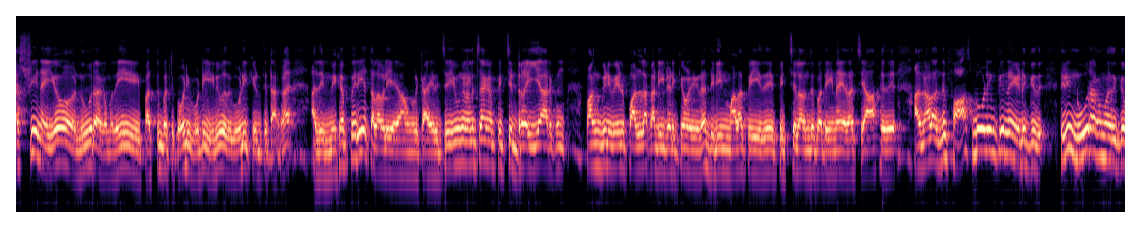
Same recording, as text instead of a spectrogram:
அஸ்வினையும் நூறு அகமதையும் பத்து பத்து கோடி போட்டு இருபது கோடிக்கு எடுத்துட்டாங்க. அது மிகப்பெரிய தலைவலி அவங்களுக்கு ஆயிடுச்சு இவங்க நினச்சாங்க பிச்சு ட்ரையாக இருக்கும். பங்குனி வெயில் பல்ல கட்டிக்கிட்டு அடிக்கும் அப்படின்னா திடீர்னு மழை பெய்யுது. பிச்சில் வந்து பார்த்தீங்கன்னா ஏதாச்சும் ஆகுது. அதனால வந்து ஃபாஸ்ட் பவுலிங்க்குன்னு எடுக்குது. திடீர்னு நூர் அகமதுக்கு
